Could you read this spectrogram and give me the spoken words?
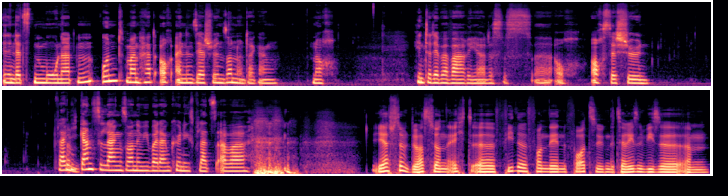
in den letzten Monaten und man hat auch einen sehr schönen Sonnenuntergang noch hinter der Bavaria. Das ist äh, auch, auch sehr schön. Vielleicht nicht ganz so lange Sonne wie bei deinem Königsplatz, aber. ja, stimmt. Du hast schon echt äh, viele von den Vorzügen der Theresienwiese ähm,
